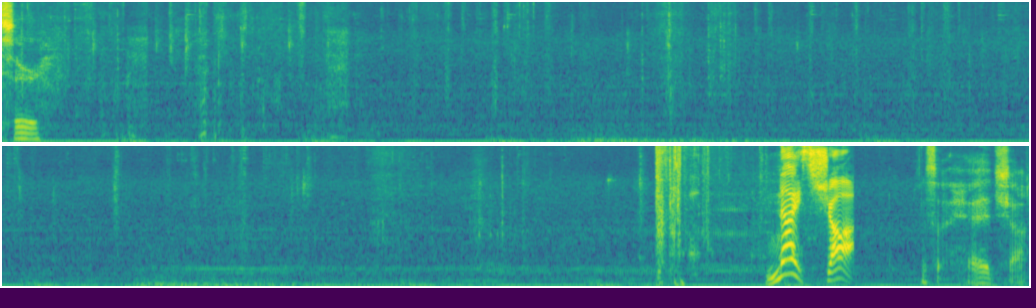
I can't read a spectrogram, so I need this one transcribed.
Yes, sir. Nice shot. That's a headshot.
